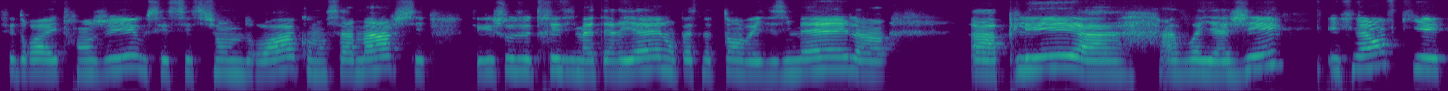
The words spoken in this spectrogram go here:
ces droits étrangers ou ces sessions de droits, comment ça marche. C'est quelque chose de très immatériel. On passe notre temps à envoyer des emails, à, à appeler, à, à, voyager. Et finalement, ce qui est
